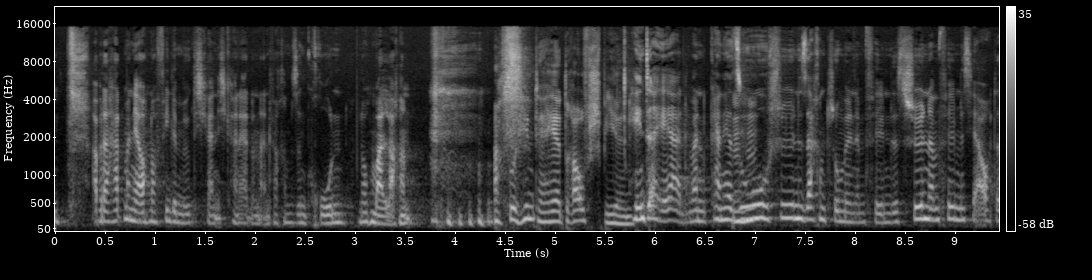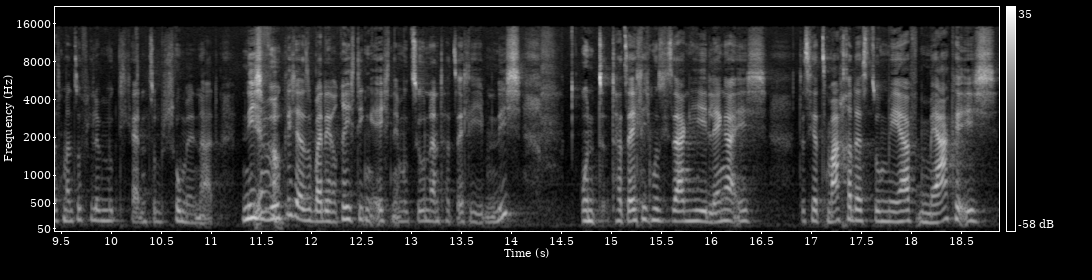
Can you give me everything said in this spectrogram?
aber da hat man ja auch noch viele Möglichkeiten. Ich kann ja dann einfach im Synchron nochmal lachen. Ach so, hinterher draufspielen. Hinterher. Man kann ja so mhm. schöne Sachen schummeln im Film. Das Schöne am Film ist ja auch, dass man so viele Möglichkeiten zum Schummeln hat. Nicht ja. wirklich, also bei den richtigen, echten Emotionen dann tatsächlich eben nicht. Und tatsächlich muss ich sagen, je länger ich das jetzt mache, desto mehr merke ich,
